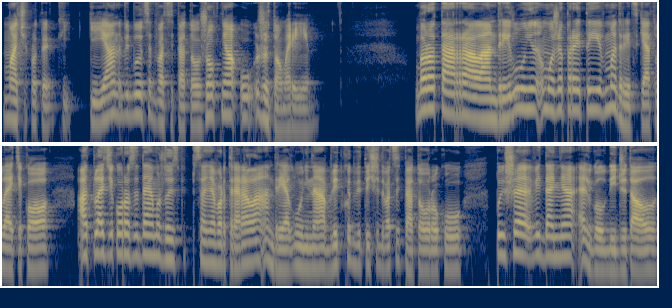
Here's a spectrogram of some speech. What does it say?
Матч проти киян відбудеться 25 жовтня у Житомирі. Воротар Рала Андрій Лунін може перейти в мадридське Атлетіко. Атлетіко розглядає можливість підписання воротаря Рала Андрія Луніна влітку 2025 року. Пише видання El Gol Digital.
